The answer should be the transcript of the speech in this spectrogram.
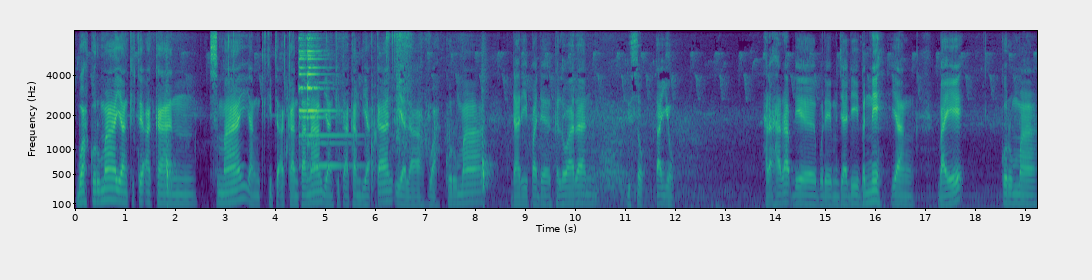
Buah kurma yang kita akan semai, yang kita akan tanam, yang kita akan biarkan ialah buah kurma daripada keluaran Yusuf Tayub harap-harap dia boleh menjadi benih yang baik kurma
